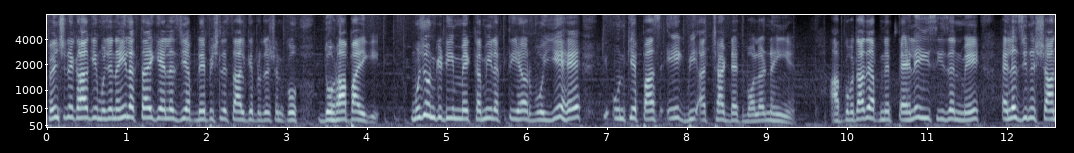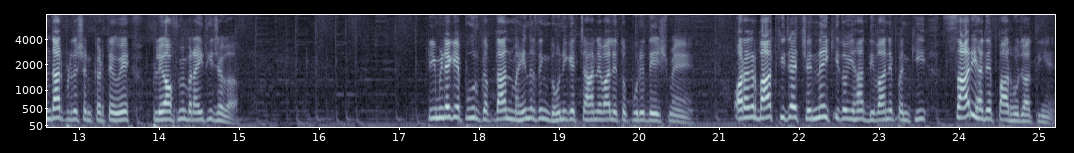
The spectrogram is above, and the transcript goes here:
फिंच ने कहा कि मुझे नहीं लगता है कि एलएसजी अपने पिछले साल के प्रदर्शन को दोहरा पाएगी। मुझे उनकी टीम में कमी लगती है और वो ये है कि उनके पास एक भी अच्छा डेथ बॉलर नहीं है। आपको बता दें, अपने पहले ही सीज़न में एलएसजी ने शानदार प्रदर्शन करते हुए प्लेऑफ में बनाई थी जगह। टीम इंडिया के पूर्व कप्तान महेंद्र सिंह धोनी के चाहने वाले तो पूरे देश में हैं। और अगर बात की जाए चेन्नई की तो यहाँ दीवानेपन की सारी हदें पार हो जाती हैं।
